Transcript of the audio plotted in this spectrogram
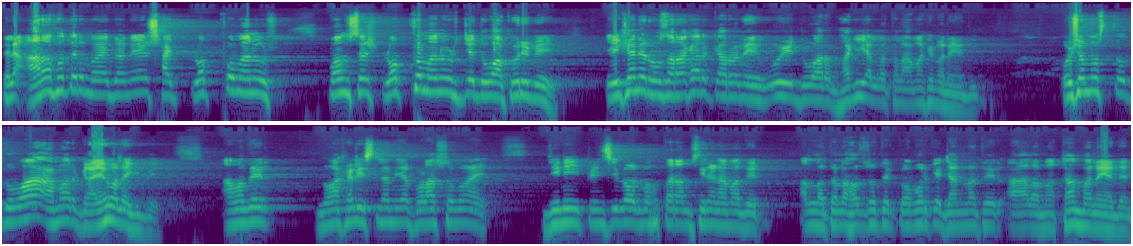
তাহলে আরাফাতের ময়দানে ষাট লক্ষ মানুষ, পঞ্চাশ লক্ষ মানুষ যে দোয়া করবে, এখানে রোজা রাখার কারণে ওই দোয়ার ভাগি আল্লাহ তালা আমাকে বানিয়ে দিবে। ওই সমস্ত দোয়া আমার গায়েও লাগবে। আমাদের নোয়াখালী ইসলামিয়া পড়ার সময় যিনি প্রিন্সিপাল মোহতারাম ছিলেন আমাদের, আল্লাহ তালা হজরতের কবরকে জান্নাতের আলা মাকাম বানাইয়া দেন।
